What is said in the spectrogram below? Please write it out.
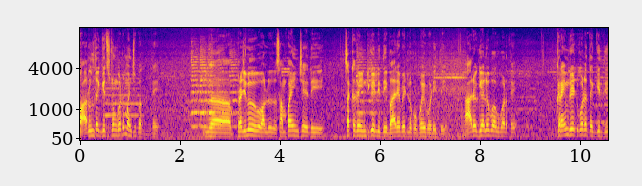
బారులు తగ్గించడం కూడా మంచి పద్ధతి. ప్రజలు వాళ్ళు సంపాదించేది చక్కగా ఇంటికి వెళ్ళిద్ది భార్య బిడ్డలకు ఉపయోగపడిద్ది ఆరోగ్యాలు బాగుపడతాయి క్రైమ్ రేట్ కూడా తగ్గిద్ది.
